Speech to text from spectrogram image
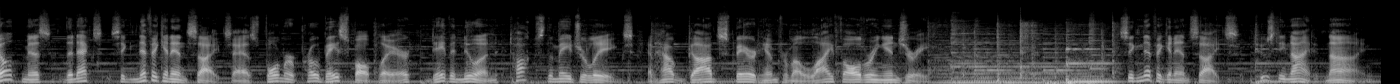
Don't miss the next significant insights as former pro baseball player David Newhan talks the major leagues and how God spared him from a life altering injury. Significant Insights, Tuesday night at 9.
